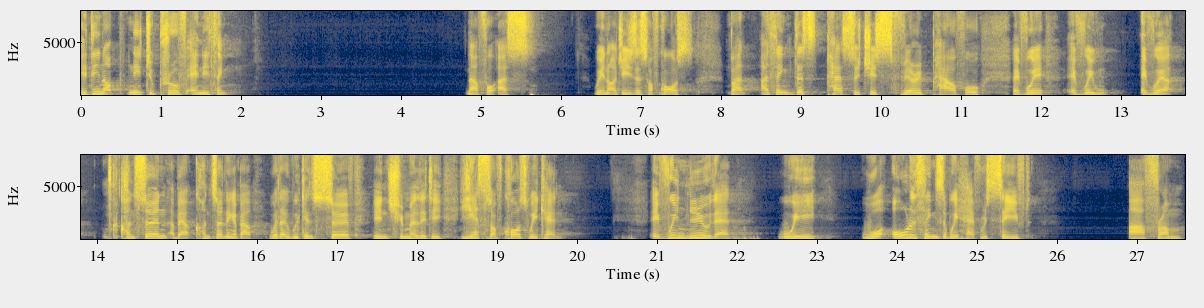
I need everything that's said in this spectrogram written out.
He did not need to prove anything. Now, for us, we're not Jesus, of course, but I think this passage is very powerful if we, if we, if we're concerned about concerning about whether we can serve in humility. Yes, of course we can. If we knew that we what all the things that we have received are from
